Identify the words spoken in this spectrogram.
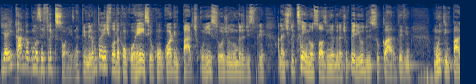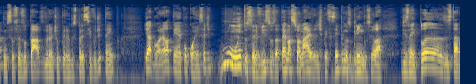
E aí cabe algumas reflexões, né? Primeiro, muita gente falou da concorrência, eu concordo em parte com isso. Hoje o número de. A Netflix reinou sozinha durante um período, isso, claro, teve muito impacto em seus resultados durante um período expressivo de tempo. E agora ela tem a concorrência de muitos serviços, até nacionais. A gente pensa sempre nos gringos, sei lá, Disney Plus, Star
